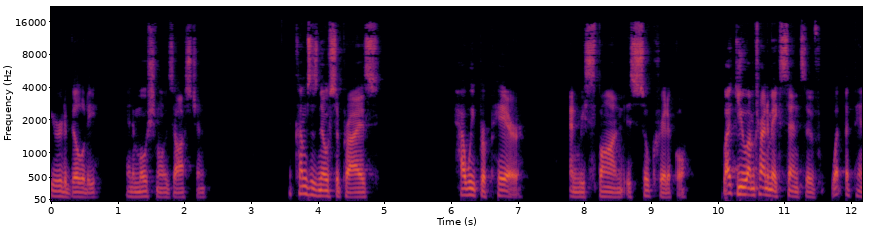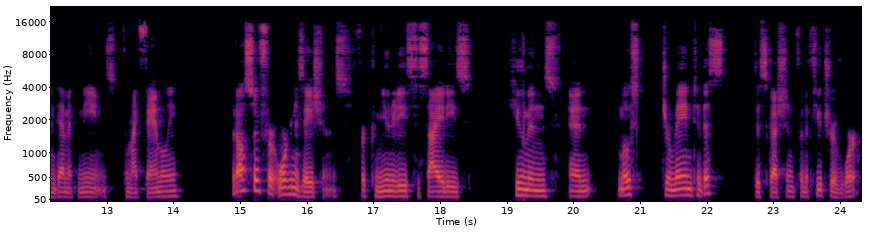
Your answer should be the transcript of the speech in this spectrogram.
irritability, and emotional exhaustion. It comes as no surprise. How we prepare and respond is so critical. Like you, I'm trying to make sense of what the pandemic means for my family, but also for organizations, for communities, societies, humans, and most germane to this discussion for the future of work.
